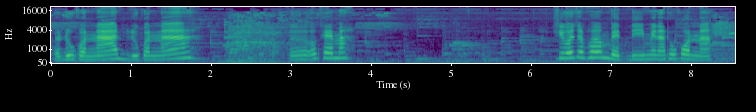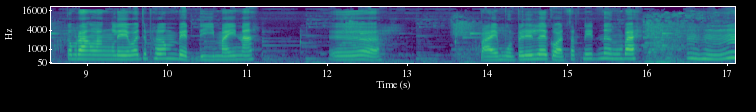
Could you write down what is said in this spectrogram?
เดี๋ยวดูก่อนนะดูก่อนนะ เออ โอเคมา คิดว่าจะเพิ่มเบ็ดดีไหมนะทุกคนนะกำลังลังเลว่าจะเพิ่มเบ็ดดีไหมนะ เออ ไปหมุนไปเรื่อยๆก่อนสักนิดนึงไป อือหือ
